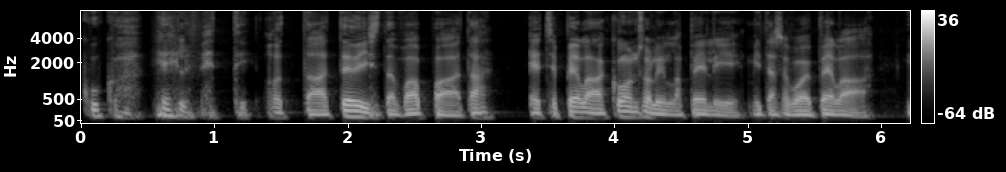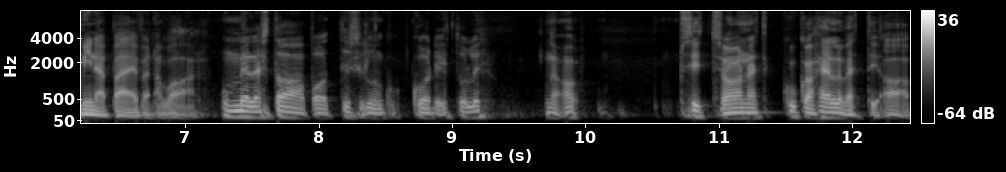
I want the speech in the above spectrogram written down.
kuka helvetti ottaa töistä vapaata, että se pelaa konsolilla peliä, mitä se voi pelaa minä päivänä vaan. mun mielestä Aapo otti silloin, kun kodi tuli. No, sit se on, että kuka helvetti a,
